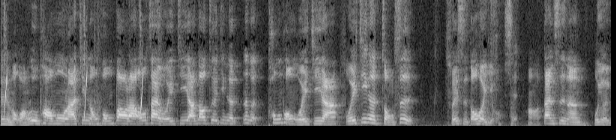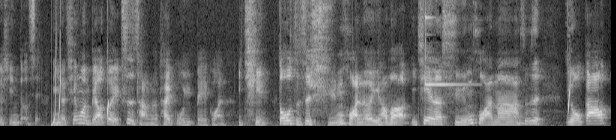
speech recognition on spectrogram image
那什么网络泡沫啦、金融风暴啦、欧债危机啊，到最近的那个通膨危机啦，危机呢总是。随时都会有，是哦，但是呢，我有一个心得，是你呢，千万不要对市场呢太过于悲观，一切都只是循环而已，好不好？嗯、一切呢循环嘛，是不是有高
